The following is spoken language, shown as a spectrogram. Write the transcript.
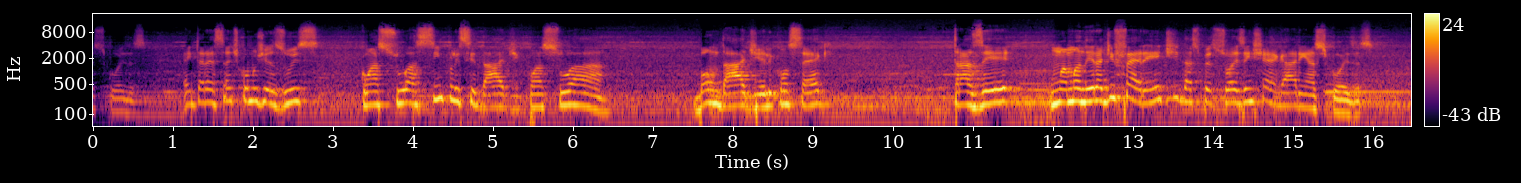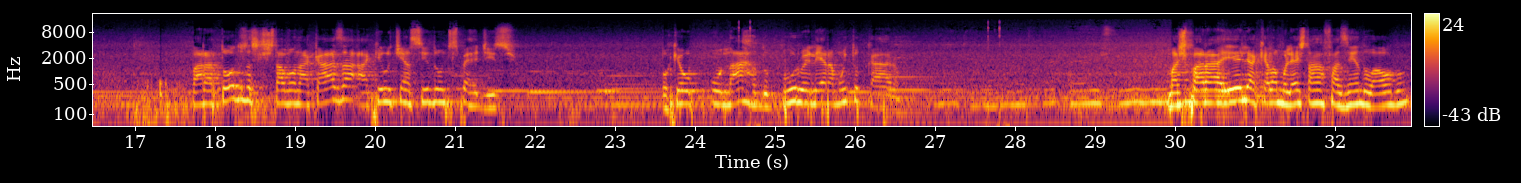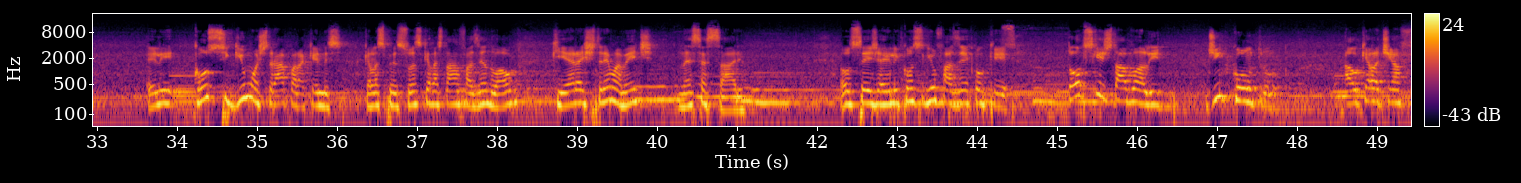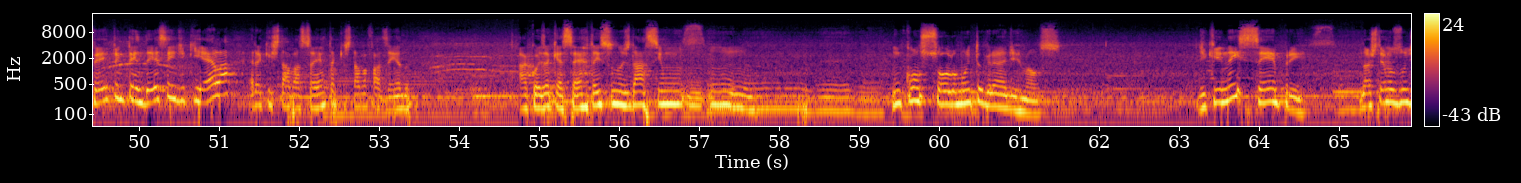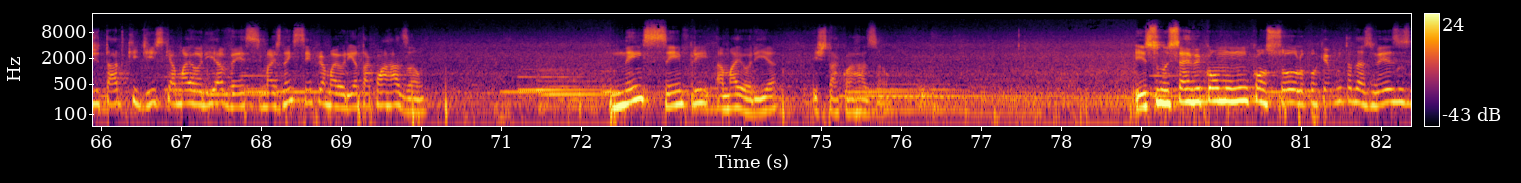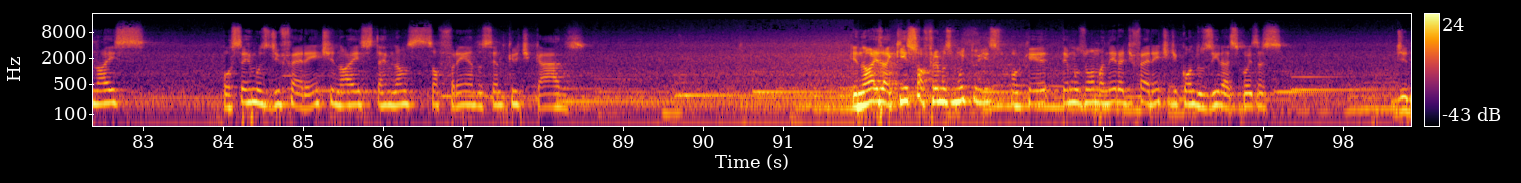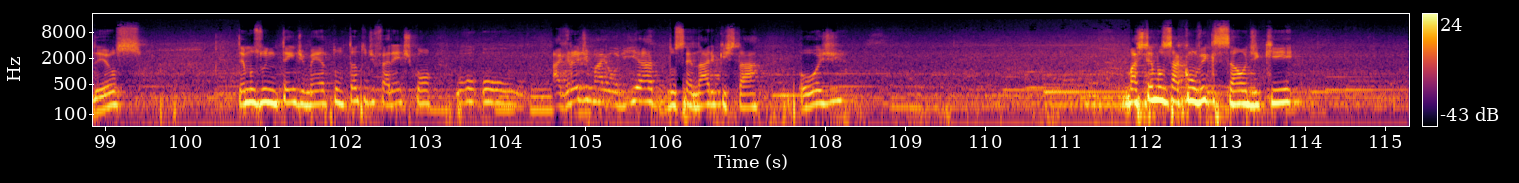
algumas coisas. É interessante como Jesus, com a sua simplicidade, com a sua bondade, ele consegue trazer uma maneira diferente das pessoas enxergarem as coisas. Para todos os que estavam na casa, aquilo tinha sido um desperdício. Porque o, o nardo puro ele era muito caro. Mas para ele, aquela mulher estava fazendo algo. Ele conseguiu mostrar para aqueles, aquelas pessoas que ela estava fazendo algo que era extremamente necessário. Ou seja, ele conseguiu fazer com que todos que estavam ali de encontro ao que ela tinha feito entendessem de que ela era que estava certa, que estava fazendo a coisa que é certa. Isso nos dá assim um, um, um consolo muito grande, irmãos. De que nem sempre nós temos um ditado que diz que a maioria vence, mas nem sempre a maioria está com a razão. Nem sempre a maioria está com a razão. Isso nos serve como um consolo, porque muitas das vezes nós, por sermos diferentes, nós terminamos sofrendo, sendo criticados. E nós aqui sofremos muito isso, porque temos uma maneira diferente de conduzir as coisas de Deus. Temos um entendimento um tanto diferente com o, o, a grande maioria do cenário que está hoje. Mas temos a convicção de que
